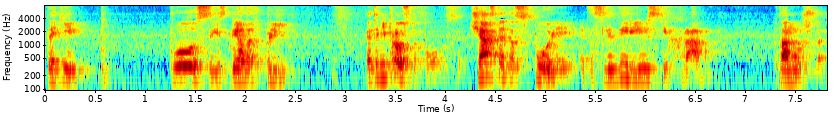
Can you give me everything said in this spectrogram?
такие полосы из белых плит. Это не просто полосы. Часто это сполии, это следы римских храмов. Потому что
